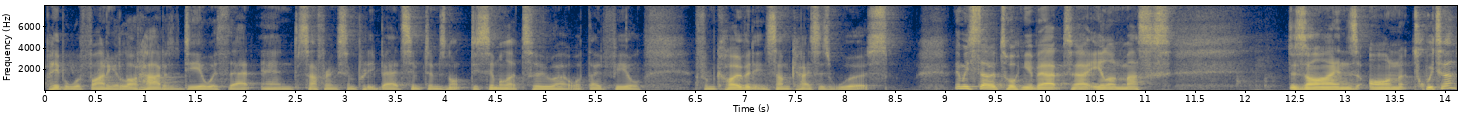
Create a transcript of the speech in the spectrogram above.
People were finding it a lot harder to deal with that and suffering some pretty bad symptoms, not dissimilar to uh, what they'd feel from COVID, in some cases worse. Then we started talking about uh, Elon Musk's designs on Twitter,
